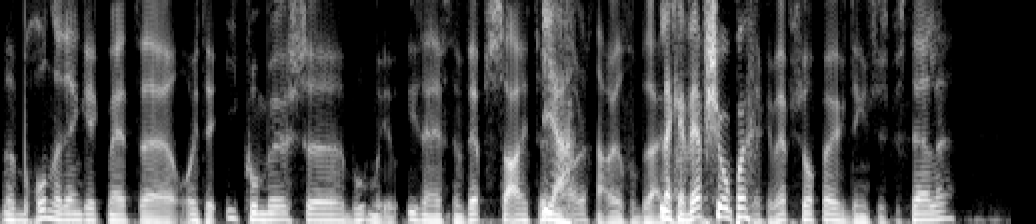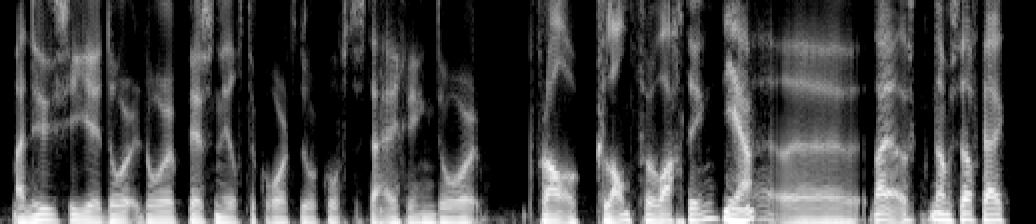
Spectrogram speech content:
we begonnen denk ik met ooit de e-commerce boom. Iedereen heeft een website ja. nodig. Nou, heel veel bedrijven. Lekker webshoppen. Lekker webshoppen, dingetjes bestellen. Maar nu zie je door, door personeelstekort, door kostenstijging, door vooral ook klantverwachting. Ja. Uh, nou ja, als ik naar mezelf kijk,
